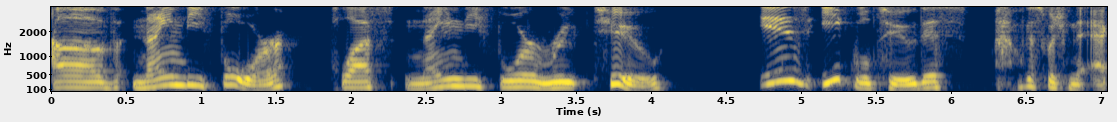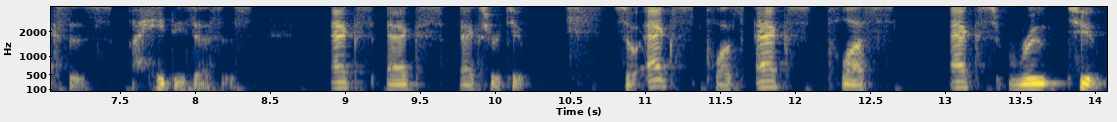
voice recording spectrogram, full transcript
of 94 plus 94 root 2 is equal to this. I'm to switch them to x's. I hate these s's. x, x, x root 2. So x plus x plus x root 2.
